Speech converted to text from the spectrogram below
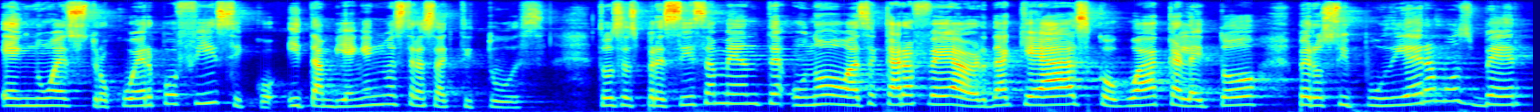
en nuestro cuerpo físico y también en nuestras actitudes. Entonces, precisamente uno hace cara fea, ¿verdad? Qué asco, guácala y todo, pero si pudiéramos ver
